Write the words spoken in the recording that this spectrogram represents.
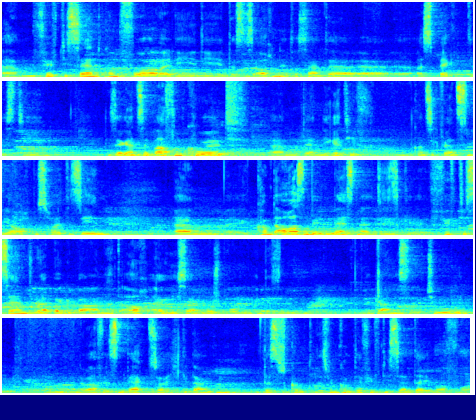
ähm, 50 Cent kommt vor, weil die, die, das ist auch ein interessanter äh, Aspekt, dass die, dieser ganze Waffenkult, ähm, der Negativkonsequenzen wir auch bis heute sehen, ähm, kommt auch aus dem Wilden Westen. Also dieses 50 Cent Rapper-Gebaren hat auch eigentlich seinen Ursprung in diesem ganzen Tool eine Waffe ist ein Werkzeuggedanken. Das kommt, deswegen kommt der 50 Cent da immer vor.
